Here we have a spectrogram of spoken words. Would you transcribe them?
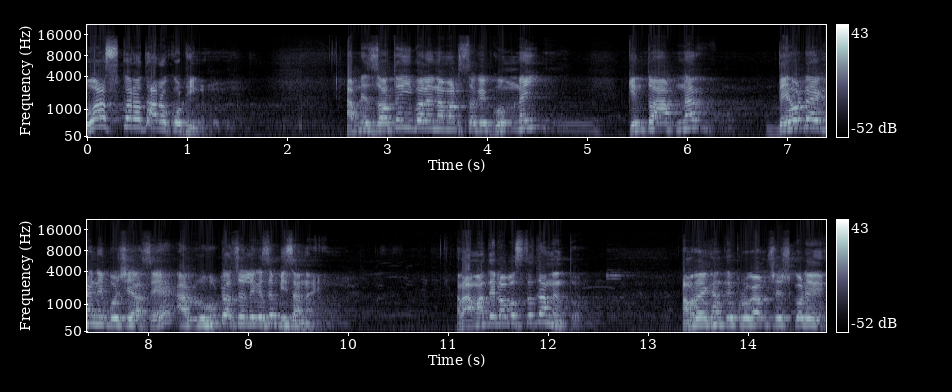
ওয়াশ করা তো আরও কঠিন। আপনি যতই বলেন, আমার চোখে ঘুম নেই, কিন্তু আপনার দেহটা এখানে বসে আছে আর রুহুটা চলে গেছে বিছানায়। আর আমাদের অবস্থা জানেন তো? আমরা এখান থেকে প্রোগ্রাম শেষ করে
